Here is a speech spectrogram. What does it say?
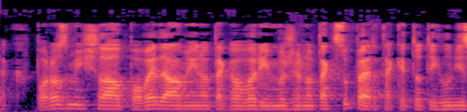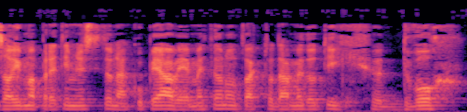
Tak porozmýšľal, povedal mi, no tak hovorím mu, že no tak super, tak keď to tých ľudí zaujíma predtým, než si to nakúpia a vieme to, no tak to dáme do tých dvoch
